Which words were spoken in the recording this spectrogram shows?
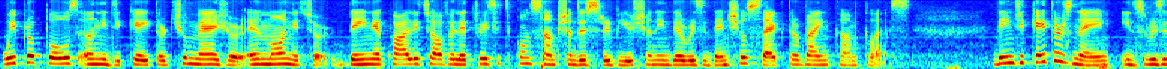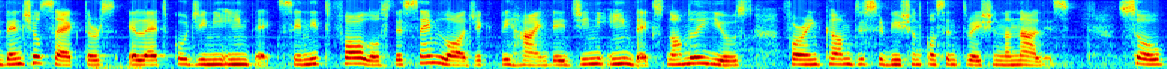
we propose an indicator to measure and monitor the inequality of electricity consumption distribution in the residential sector by income class. The indicator's name is Residential Sector's Electrical Gini Index, and it follows the same logic behind the Gini Index normally used for income distribution concentration analysis. So,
